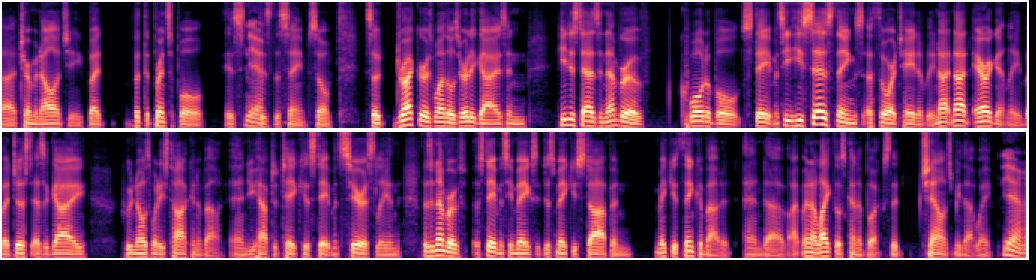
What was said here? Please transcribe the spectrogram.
uh, terminology, but but the principle is Yeah. is the same. So so Drucker is one of those early guys, and he just has a number of quotable statements. He he says things authoritatively, not not arrogantly, but just as a guy who knows what he's talking about. And you have to take his statements seriously. And there's a number of of statements he makes that just make you stop and make you think about it. And uh, I mean, I like those kind of books that challenge me that way. yeah,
